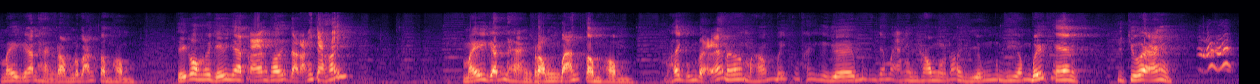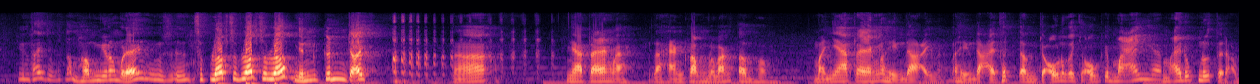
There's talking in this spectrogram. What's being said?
mấy gánh hàng rong nó bán tôm hùm. Chỉ có cái nha trang thôi đà nẵng chả thấy. Mấy gánh hàng rong bán tôm hùm mà thấy cũng rẻ nữa mà không biết thấy ghê dám ăn hay không rồi đó gì không gì không biết nghe, chứ chưa ăn chứ thấy tôm hùm như đó mà để súp lớp súp lớp súp lớp, nhìn kinh trời. Đó, nha trang là là hàng rong là bán tôm hùm. Mà nha trang nó hiện đại mà, nó hiện đại, thích gần chỗ, nó có chỗ cái máy máy rút nước tự động.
